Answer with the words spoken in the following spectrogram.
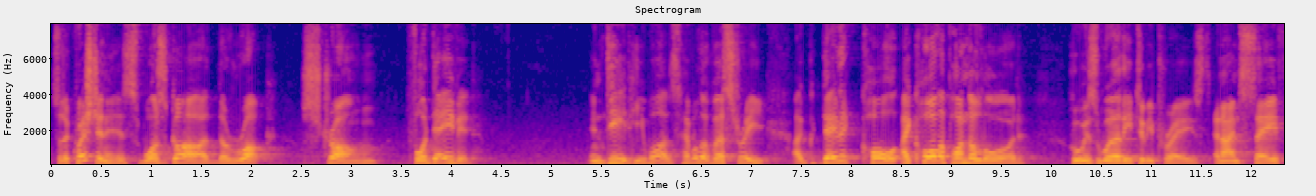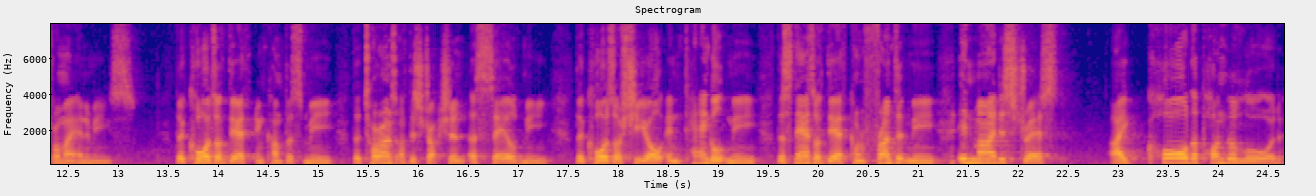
So the question is was God, the rock, strong for David. Indeed, he was. Have a look, verse 3. Uh, David called, I call upon the Lord who is worthy to be praised, and I am saved from my enemies. The cords of death encompassed me, the torrents of destruction assailed me, the cords of Sheol entangled me, the snares of death confronted me. In my distress, I called upon the Lord.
